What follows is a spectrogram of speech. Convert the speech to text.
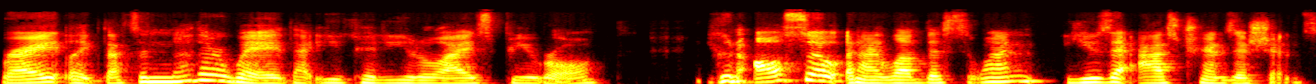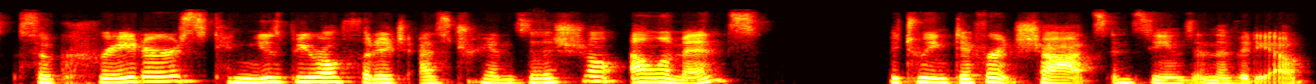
right? Like that's another way that you could utilize B roll. You can also, and I love this one, use it as transitions. So creators can use B roll footage as transitional elements between different shots and scenes in the video.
